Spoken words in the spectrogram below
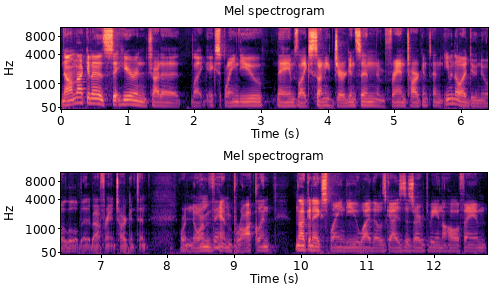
Now I'm not gonna sit here and try to like explain to you names like Sonny Jurgensen and Fran Tarkenton, even though I do know a little bit about Fran Tarkenton or Norm Van Brocklin. I'm not gonna explain to you why those guys deserve to be in the Hall of Fame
